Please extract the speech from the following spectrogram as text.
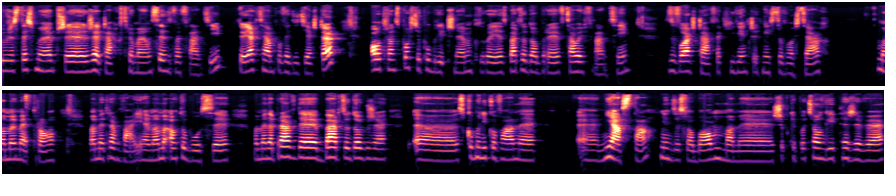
już jesteśmy przy rzeczach, które mają sens we Francji, to ja chciałam powiedzieć jeszcze o transporcie publicznym, który jest bardzo dobry w całej Francji, zwłaszcza w takich większych miejscowościach. Mamy metro, mamy tramwaje, mamy autobusy, mamy naprawdę bardzo dobrze e, skomunikowane e, miasta między sobą. Mamy szybkie pociągi, te żywe,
